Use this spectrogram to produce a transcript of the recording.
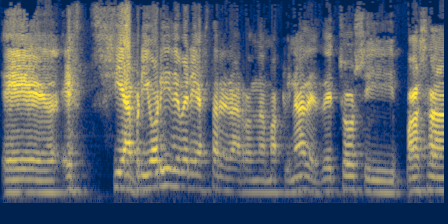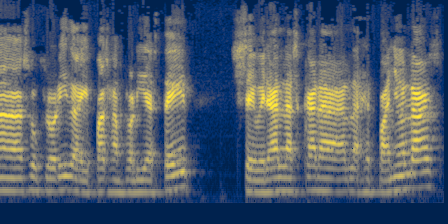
Eh, es, si a priori debería estar en las rondas más finales. De hecho, si pasa su Florida y pasan Florida State, se verán las caras las españolas.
